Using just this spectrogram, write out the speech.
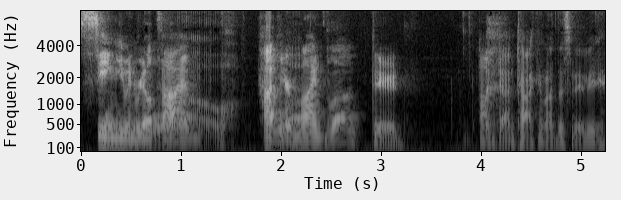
seeing you in real time. Whoa. Have your mind blown. dude I'm done talking about this movie.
